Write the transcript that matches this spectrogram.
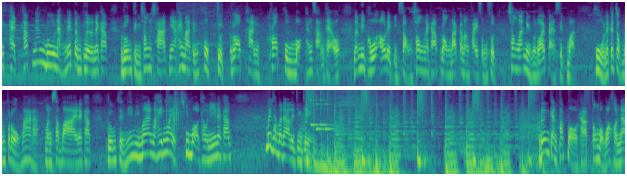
iPad ครับนั่งดูหนังได้เพลินๆนะครับรวมถึงช่องชาร์จเนี่ยให้มาถึง 6 จุดรอบคัน ครอบคลุมเบาะทั้ง 3 แถว และมี power outlet อีก 2 ช่องนะครับรองรับกำลังไฟสูงสุด ช่องละ 180 วัตต์หูและกระจกมันโปร่งมากอะมันสบายนะครับรวมถึงนี่มีม่านมาให้ด้วยที่เบาะแถวนี้นะครับไม่ธรรมดาเลยจริง ๆ เรื่องการพับเบาะครับต้องบอกว่า Honda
